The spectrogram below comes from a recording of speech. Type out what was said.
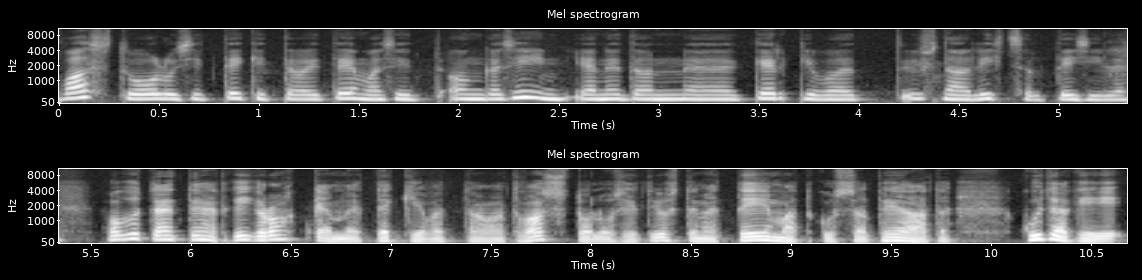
vastuolusid tekitavaid teemasid on ka siin ja need on, kerkivad üsna lihtsalt esile. ma kujutan ette jah, et kõige rohkem tekivad vastuolusid just nimelt teemad, kus sa pead kuidagi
